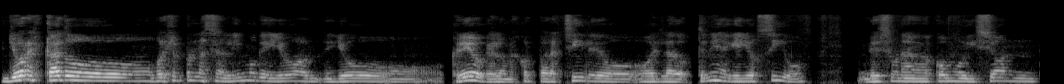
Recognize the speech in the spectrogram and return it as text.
Yo rescato, por ejemplo, el nacionalismo que yo, yo creo que es lo mejor para Chile o, es la doctrina que yo sigo. Es una cosmovisión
